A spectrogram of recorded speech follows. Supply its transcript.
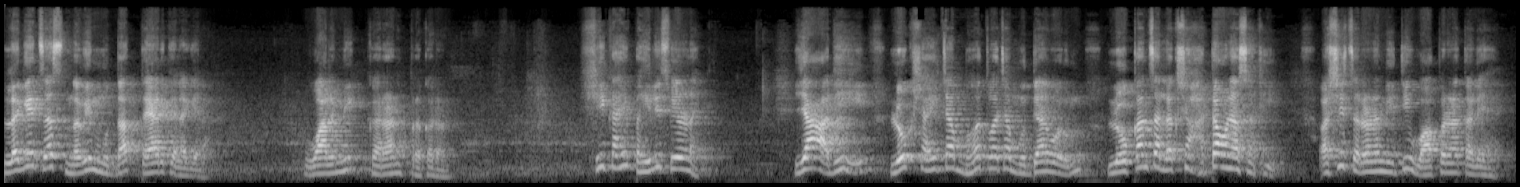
लगेचच नवीन मुद्दा तयार केला गेला. वाल्मिक कराड प्रकरण. ही काही पहिलीच वेळ नाही. याआधी लोकशाहीच्या महत्त्वाच्या मुद्द्यांवरून लोकांचं लक्ष हटवण्यासाठी अशीच रणनीती वापरण्यात आली आहे.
